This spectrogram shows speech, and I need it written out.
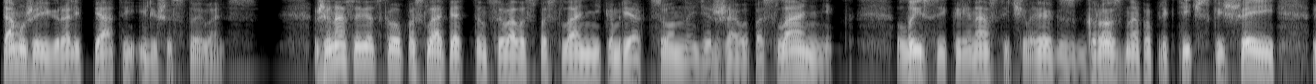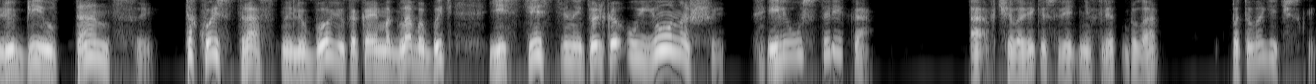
Там уже играли пятый или шестой вальс. Жена советского посла опять танцевала с посланником реакционной державы. Посланник, лысый коренастый человек с грозно-апоплектической шеей, любил танцы такой страстной любовью, какая могла бы быть естественной только у юноши или у старика а в человеке средних лет была патологической.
